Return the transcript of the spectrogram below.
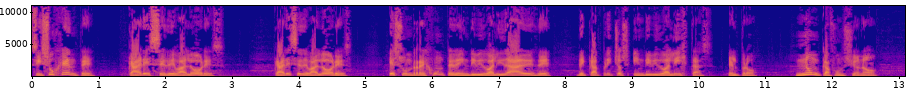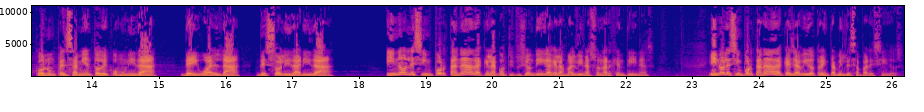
si su gente carece de valores, carece de valores, es un rejunte de individualidades, de, de caprichos individualistas, el PRO. Nunca funcionó con un pensamiento de comunidad, de igualdad, de solidaridad. Y no les importa nada que la Constitución diga que las Malvinas son argentinas. Y no les importa nada que haya habido 30.000 desaparecidos.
